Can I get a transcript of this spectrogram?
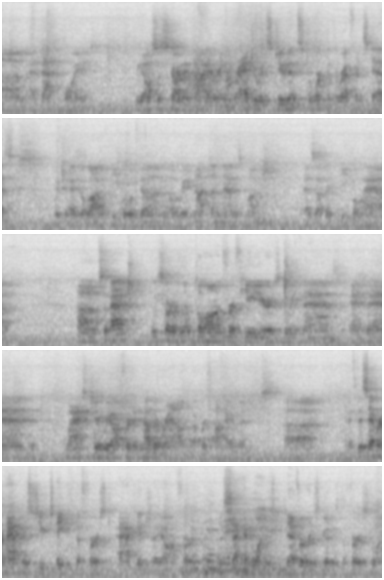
um, at that point. We also started hiring graduate students to work at the reference desks, which as a lot of people have done, although we have not done that as much as other people have. Um, so that, we sort of limped along for a few years doing that, and then last year we offered another round of retirement. Uh, and if this ever happens to you, take the first package they offer. The second one is never as good as the first one.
